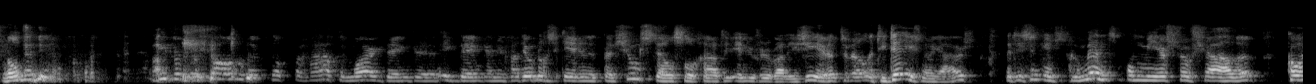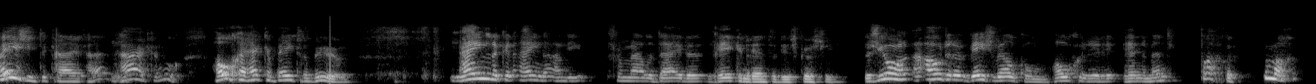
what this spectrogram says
Want die persoonlijk dat verhaat de markt denken, en ik denk, en nu gaat hij ook nog eens een keer in het pensioenstelsel gaat hij individualiseren, terwijl het idee is nou juist, het is een instrument om meer sociale cohesie te krijgen, hè? raar genoeg. Hoge hekken, betere buren. Eindelijk een einde aan die vermaledijde rekenrente-discussie. Dus jongen, ouderen, wees welkom. Hogere rendement, prachtig. U mag.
